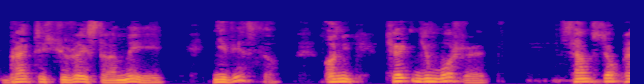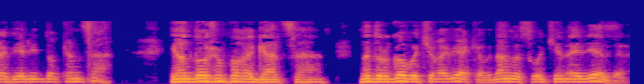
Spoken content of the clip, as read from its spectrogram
Брать из чужой страны невесту, он, человек не может сам все проверить до конца. И он должен полагаться на другого человека, в данном случае на Элезера.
